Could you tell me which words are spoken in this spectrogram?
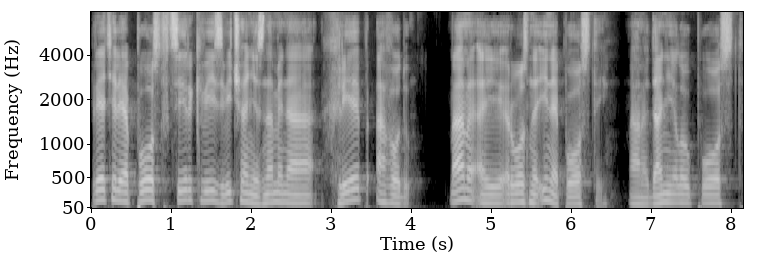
Priatelia, pôst v cirkvi zvyčajne znamená chlieb a vodu. Máme aj rôzne iné pôsty. Máme Danielov pôst,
